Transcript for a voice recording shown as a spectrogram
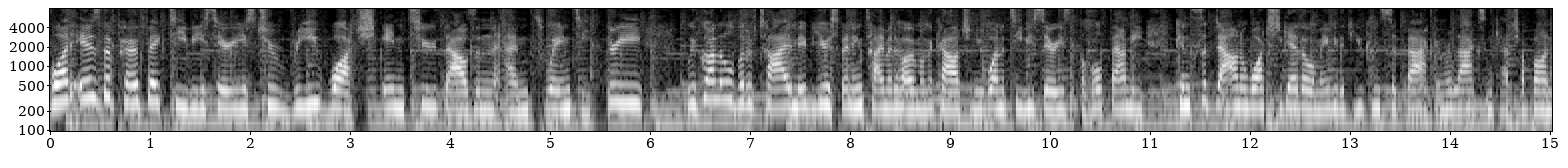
What is the perfect TV series to rewatch in 2023? We've got a little bit of time. Maybe you're spending time at home on the couch and you want a TV series that the whole family can sit down and watch together, or maybe that you can sit back and relax and catch up on.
